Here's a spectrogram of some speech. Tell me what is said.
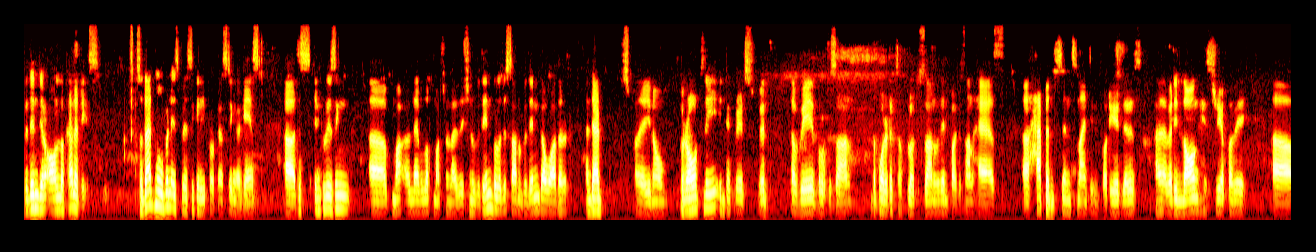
within their own localities. So that movement is basically protesting against uh, this increasing uh, level of marginalization within Balochistan, within Gwadar, and that uh, you know broadly integrates with the way Balochistan, the politics of Balochistan within Pakistan has uh, happened since 1948. There is a very long history of the way uh,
